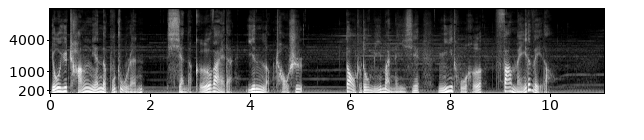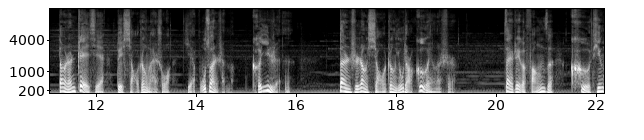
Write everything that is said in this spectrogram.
由于常年的不住人，显得格外的阴冷潮湿，到处都弥漫着一些泥土和发霉的味道。当然，这些对小郑来说也不算什么，可以忍。但是让小郑有点膈应的是，在这个房子客厅。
